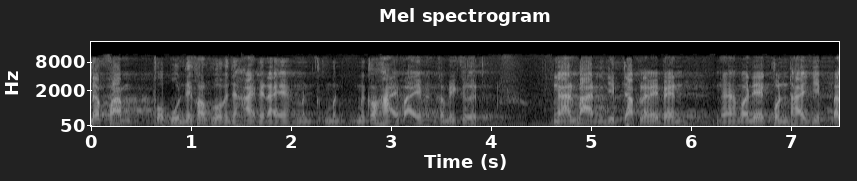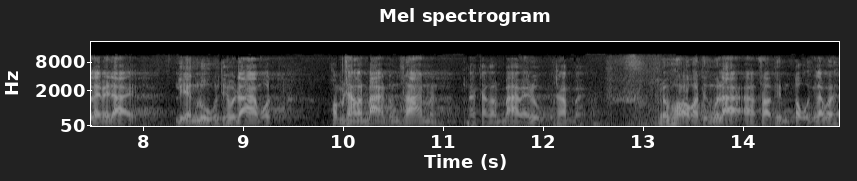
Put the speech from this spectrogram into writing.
แล้วความอบอุ่นในครอบครัวมันจะหายไปไหนมันมันมันก็หายไปมันก็ไม่เกิด งานบ้านหยิบจับอะไรไม่เป็นนะวันนี้คนไทยหยิบอะไรไม่ได้ เลี้ยงลูกเทวดาหมด เพราะมันทำกันบ้านสงสารมันทำกันบ้านไปลูกทำไปแล้วพ่อก็ถึงเวลาอะเสาร์อาที่มันโตอีกแล้วเว้ย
